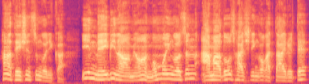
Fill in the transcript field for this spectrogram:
하나 대신 쓴 거니까 it may be 나오면 뭐뭐인 것은 아마도 사실인 것 같다 이럴 때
